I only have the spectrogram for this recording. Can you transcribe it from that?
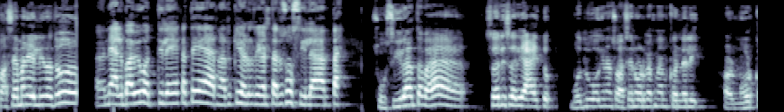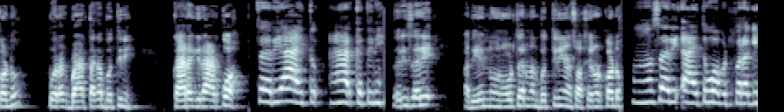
ಸೊಸೆ ಮನೆ ಎಲ್ಲಿರೋದು? ನೆಲಬಾವಿ ಒತ್ತಿಲ್ಲ ಕತೆ ಯಾರು ಕೇಳಿದ್ರು ಹೇಳ್ತಾರೆ ಸೊಸಿಲ ಅಂತ. ಸೊಸಿಲ ಅಂತವ? ಸರಿ ಸರಿ ಆಯ್ತು. ಮೊದಲು ಹೋಗಿ ನಾನು ಸೊಸೆ ನೋಡ್ಬೇಕು ನನ್ನ ಕಣ್ಣಲ್ಲಿ. ಅವ್ಳು ನೋಡ್ಕೊಂಡು ಬರಕ್ ಬಾಡ್ ತಗ ಬರ್ತೀನಿ. ಕಾರ ಗಿಡ ಆಡ್ಕೋ. ಸರಿ ಆಯ್ತು. ಆಡ್ಕತೀನಿ. ಸರಿ ಸರಿ. ಅದೇನು ನೋಡ್ತಾರೆ ನಾನು ಬರ್ತೀನಿ ನಾನು ಸೊಸೆ ನೋಡ್ಕೊಂಡು. ಹ್ಞೂ ಸರಿ ಆಯ್ತು ಹೋಗ್ಬಿಟ್ಟು ಬರೋಗಿ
